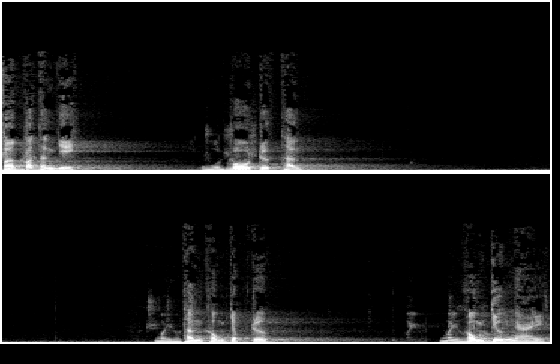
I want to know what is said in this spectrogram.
Phật có thân gì? Vô trước thân thân không chấp trước, không chướng ngại.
